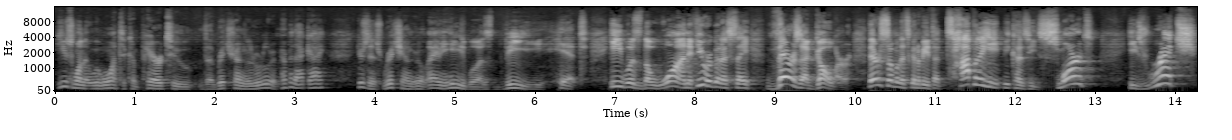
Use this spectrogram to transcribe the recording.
He's one that we want to compare to the rich young ruler. Remember that guy? Here's this rich young. I mean, he was the hit. He was the one, if you were going to say, there's a goer, there's someone that's going to be at the top of the heap because he's smart, he's rich,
